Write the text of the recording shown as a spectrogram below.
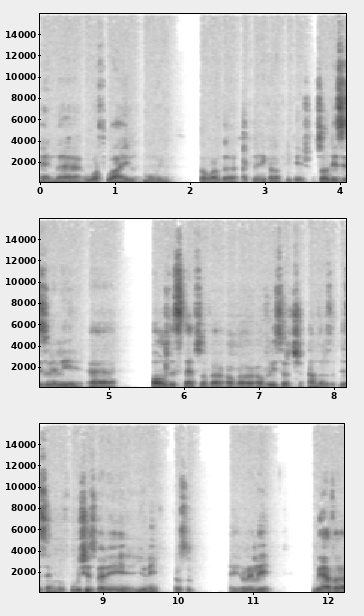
and uh, worthwhile moving toward a, a clinical application. So this is really uh, all the steps of, uh, of, uh, of research under the same roof, which is very unique because really we have a,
